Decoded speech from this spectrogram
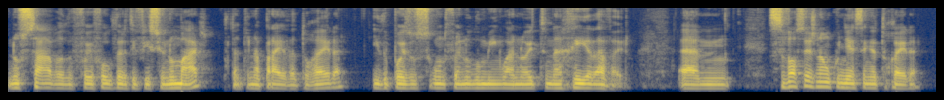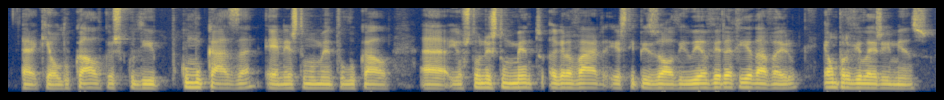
No sábado foi o fogo de artifício no mar, portanto na Praia da Torreira, e depois o segundo foi no domingo à noite na Ria de Aveiro. Um, se vocês não conhecem a Torreira, uh, que é o local que eu escolhi como casa, é neste momento o local. Uh, eu estou neste momento a gravar este episódio e a ver a Ria de Aveiro, é um privilégio imenso.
